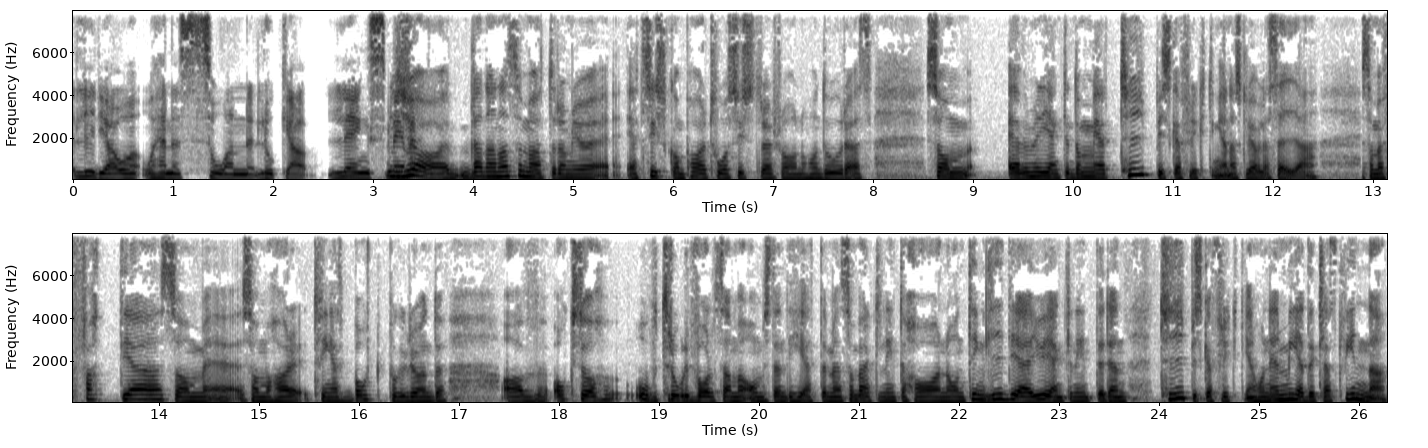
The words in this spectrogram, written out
Lydia och, och hennes son Luca längs med. Ja, bland annat så möter de ju ett syskonpar, två systrar från Honduras som även egentligen de mer typiska flyktingarna skulle jag vilja säga. Som är fattiga, som, eh, som har tvingats bort på grund av också otroligt våldsamma omständigheter men som verkligen inte har någonting. Lydia är ju egentligen inte den typiska flyktingen. Hon är en medelklasskvinna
